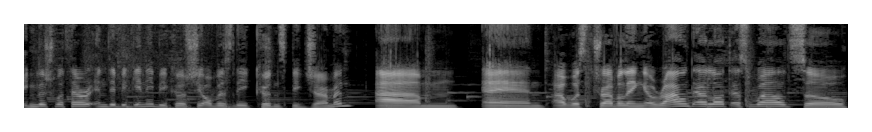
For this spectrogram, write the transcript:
English with her in the beginning because she obviously couldn't speak German. Um, and I was traveling around a lot as well. So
